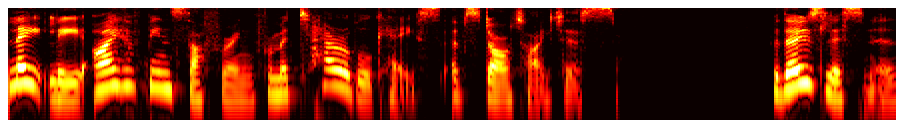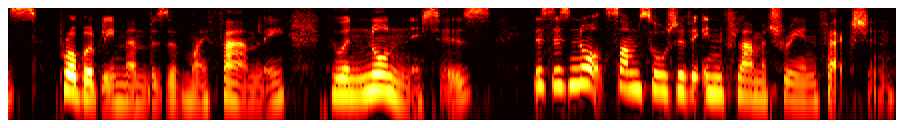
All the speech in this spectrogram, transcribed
Lately, I have been suffering from a terrible case of startitis. For those listeners, probably members of my family, who are non knitters, this is not some sort of inflammatory infection.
